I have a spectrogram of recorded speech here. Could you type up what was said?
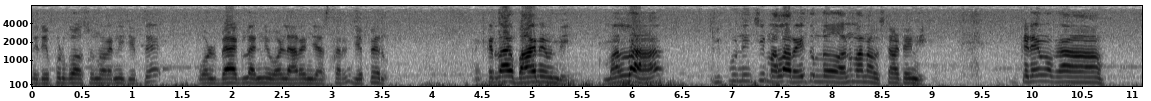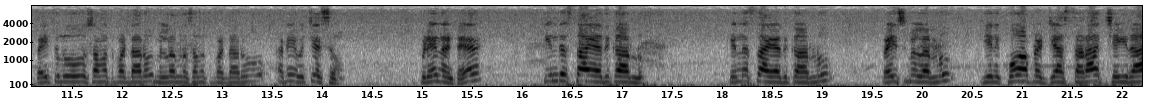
మీరు ఎప్పుడు కోస్తున్నారని చెప్తే వాళ్ళు బ్యాగులు అన్నీ వాళ్ళు అరేంజ్ చేస్తారని చెప్పారు. ఇక్కడ దాకా బాగానే ఉంది. మళ్ళా ఇప్పుడు నుంచి మళ్ళా రైతుల్లో అనుమానాలు స్టార్ట్ అయింది. ఇక్కడేమో ఒక రైతులు సమతపడ్డారు మిల్లర్లు సమతపడ్డారు అని వచ్చేసాం. ఇప్పుడు ఏంటంటే కింద స్థాయి అధికారులు కింద స్థాయి అధికారులు రైస్ మిల్లర్లు దీన్ని కోఆపరేట్ చేస్తారా చేయరా?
